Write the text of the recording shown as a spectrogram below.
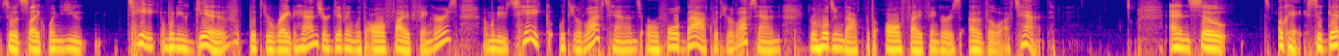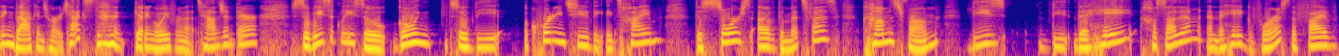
So it's like when you take when you give with your right hand you're giving with all five fingers and when you take with your left hand or hold back with your left hand you're holding back with all five fingers of the left hand and so okay so getting back into our text getting away from that tangent there so basically so going so the according to the time the source of the mitzvahs comes from these the the Hey Chasadim and the Hey Gvuras, the five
